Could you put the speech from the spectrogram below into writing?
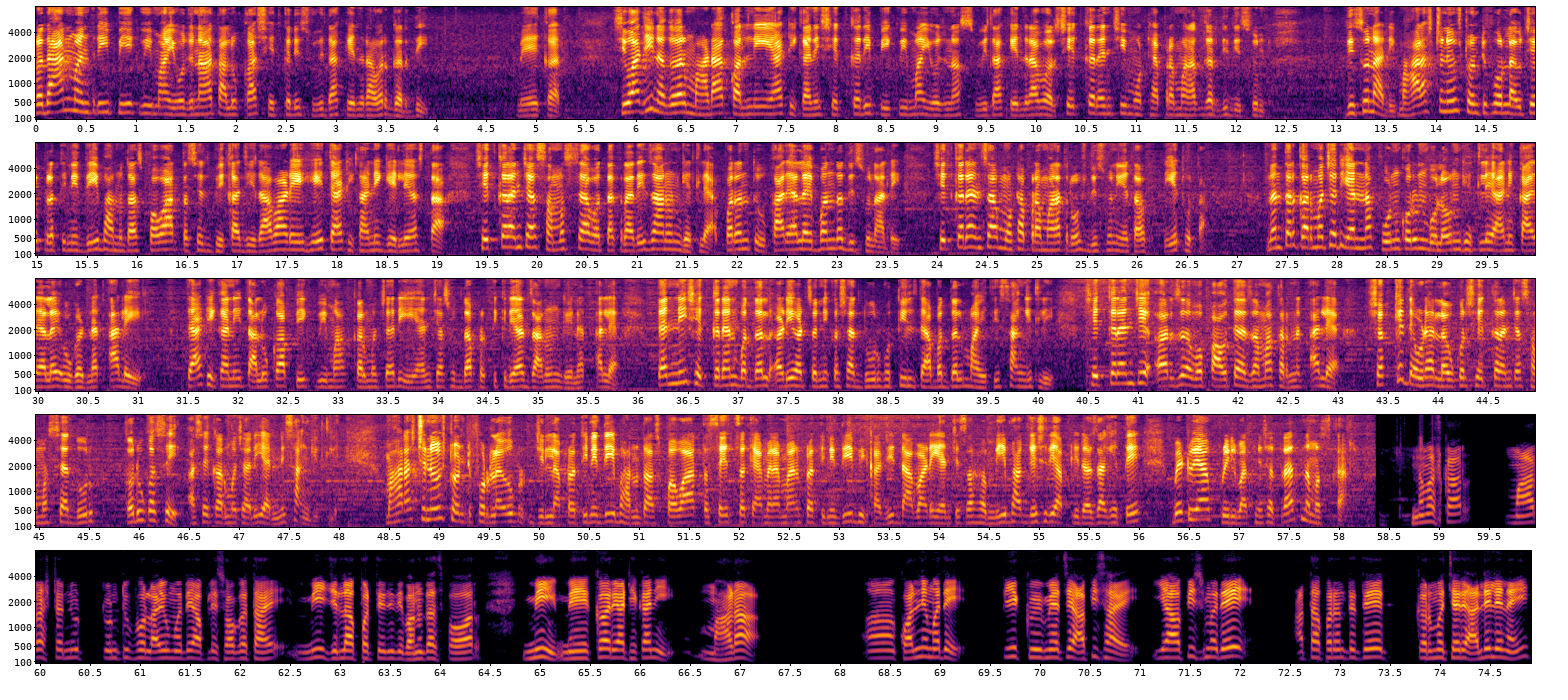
प्रधानमंत्री पीक विमा योजना तालुका शेतकरी सुविधा केंद्रावर गर्दी. मेहकर शिवाजीनगर म्हाडा कॉलनी या ठिकाणी शेतकरी पीक विमा योजना सुविधा केंद्रावर शेतकऱ्यांची मोठ्या प्रमाणात गर्दी दिसून दिसून आली. महाराष्ट्र न्यूज ट्वेंटी फोर लाईव्हचे प्रतिनिधी भानुदास पवार तसेच भिकाजी दाभाडे हे त्या ठिकाणी गेले असता शेतकऱ्यांच्या समस्या व तक्रारी जाणून घेतल्या परंतु कार्यालय बंद दिसून आले. शेतकऱ्यांचा मोठ्या प्रमाणात रोष दिसून येत येत होता. नंतर कर्मचारी यांना फोन करून बोलावून घेतले आणि कार्यालय उघडण्यात आले. त्या ठिकाणी तालुका पीक विमा कर्मचारी यांच्यासुद्धा प्रतिक्रिया जाणून घेण्यात आल्या. त्यांनी शेतकऱ्यांबद्दल अडीअडचणी कशा दूर होतील त्याबद्दल माहिती सांगितली. शेतकऱ्यांचे अर्ज व पावत्या जमा करण्यात आल्या. शक्य तेवढ्या लवकर शेतकऱ्यांच्या समस्या दूर करू कसे असे कर्मचारी यांनी सांगितले. Maharashtra news twenty four live जिल्हा प्रतिनिधी भानुदास पवार तसेच कॅमेरामॅन प्रतिनिधी भिकाजी दाभाडे यांच्यासह मी भाग्यश्री आपली रजा घेते. भेटूया पुढील बातमी सत्रात नमस्कार. नमस्कार. महाराष्ट्र न्यूज ट्वेंटी फोर लाईव्हमध्ये आपले स्वागत आहे. मी जिल्हा प्रतिनिधी भानुदास पवार. मी मेहकर या ठिकाणी म्हाडा कॉलनीमध्ये पीक विम्याचे ऑफिस आहे. या ऑफिसमध्ये आतापर्यंत ते कर्मचारी आलेले नाही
